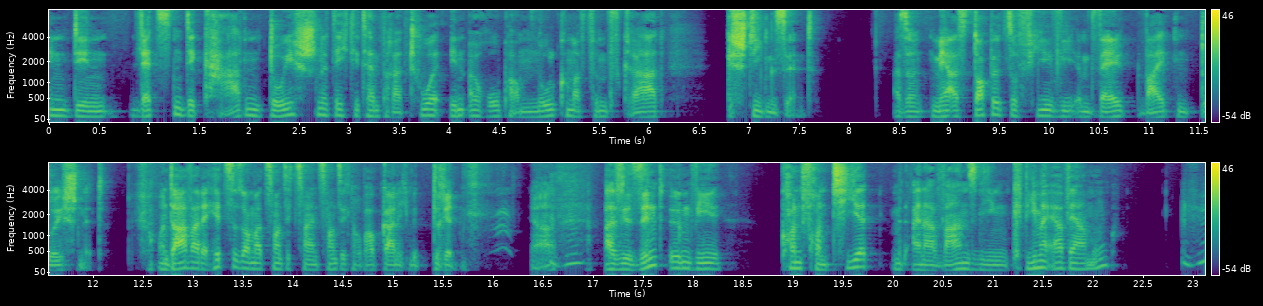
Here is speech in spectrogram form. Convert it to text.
in den letzten Dekaden durchschnittlich die Temperatur in Europa um 0,5 Grad gestiegen sind. Also mehr als doppelt so viel wie im weltweiten Durchschnitt. Und da war der Hitzesommer 2022 noch überhaupt gar nicht mit drin. Ja, mhm. also wir sind irgendwie konfrontiert mit einer wahnsinnigen Klimaerwärmung. Mhm.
